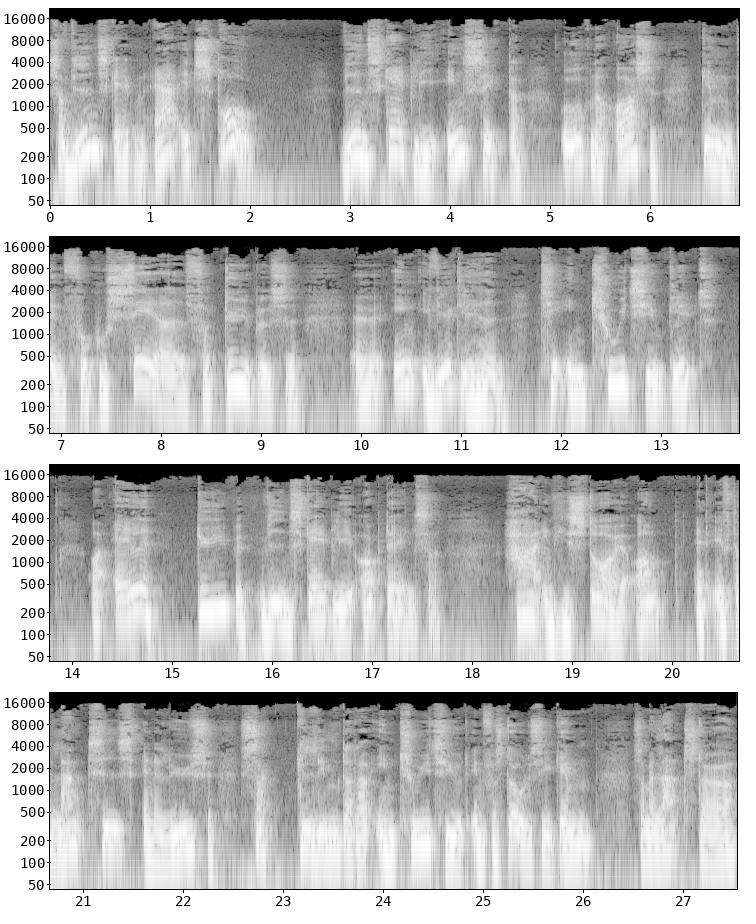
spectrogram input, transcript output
Så videnskaben er et sprog. Videnskabelige indsigter åbner også gennem den fokuserede fordybelse øh, ind i virkeligheden til intuitiv glimt. Og alle dybe videnskabelige opdagelser har en historie om, at efter lang tids analyse, så glimter der intuitivt en forståelse igennem, som er langt større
